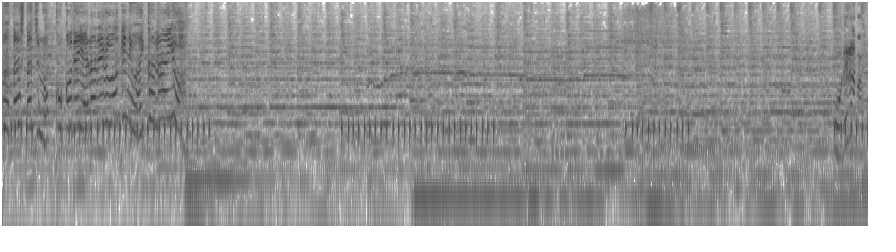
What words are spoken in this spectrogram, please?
私たちもここでやられるわけにはいかないよ俺らだって。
